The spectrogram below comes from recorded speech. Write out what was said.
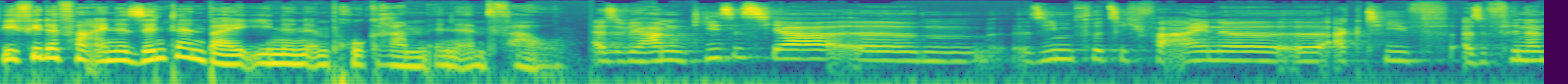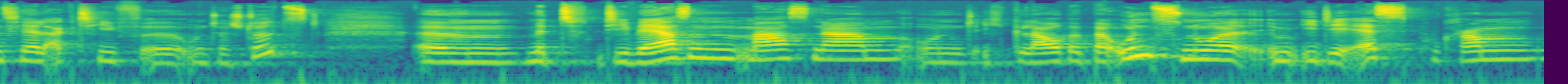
Wie viele Vereine sind denn bei Ihnen im Programm in MV? Also wir haben dieses Jahr ähm, 47 Vereine äh, aktiv, also finanziell aktiv äh, unterstützt ähm, mit diversen Maßnahmen. Und ich glaube, bei uns nur im IDS-Programm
